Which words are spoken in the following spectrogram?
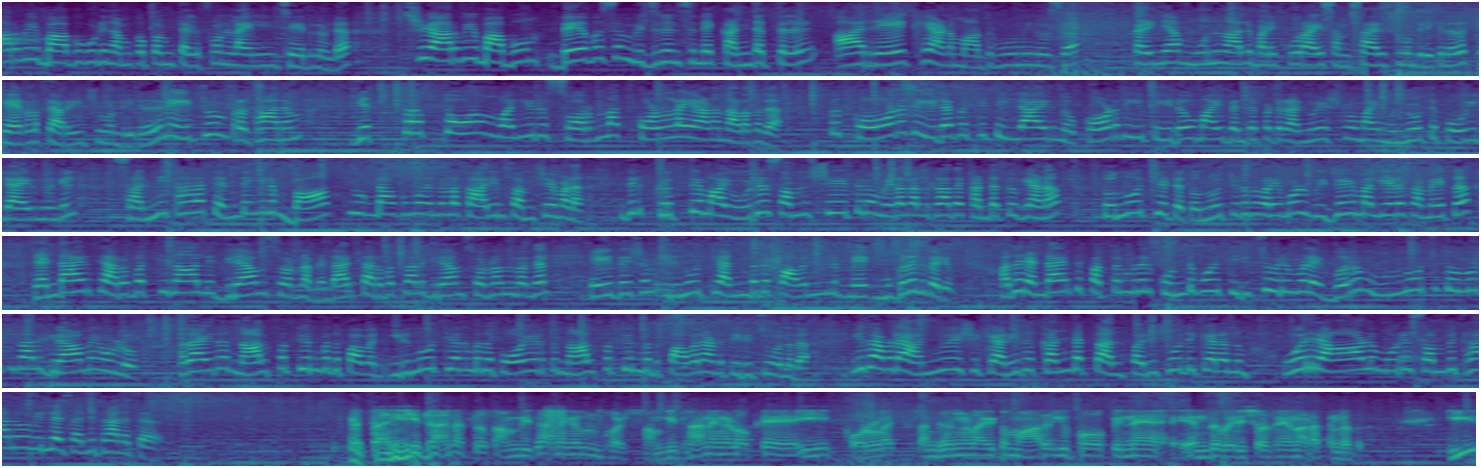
R V Babu കൂടി നമുക്കൊപ്പം telephone ലൈനിൽ ചേരുന്നുണ്ട്. ശ്രീ ആർ വി ബാബുവും ദേവസ്വം വിജിലൻസിന്റെ കണ്ടെത്തൽ ആ രേഖയാണ് മാതൃഭൂമി ന്യൂസ് കഴിഞ്ഞ മൂന്ന് നാല് മണിക്കൂറായി സംസാരിച്ചുകൊണ്ടിരിക്കുന്നത് കേരളത്തെ അറിയിച്ചുകൊണ്ടിരിക്കുന്നത്. ഇതിൽ ഏറ്റവും പ്രധാനം എത്രത്തോളം വലിയൊരു സ്വർണ കൊള്ളയാണ് നടന്നത്? ഇപ്പൊ കോടതി ഇടപെട്ടിട്ടില്ലായിരുന്നു. കോടതി ഈ പീഡവുമായി ബന്ധപ്പെട്ട ഒരു അന്വേഷണവുമായി മുന്നോട്ട് പോയില്ലായിരുന്നെങ്കിൽ സന്നിധാനത്ത് എന്തെങ്കിലും ബാക്കി ഉണ്ടാകുമോ എന്നുള്ള കാര്യം സംശയമാണ്. ഇതിൽ കൃത്യമായി ഒരു സംശയത്തിനും ഇട നൽകാതെ കണ്ടെത്തുകയാണ് തൊണ്ണൂറ്റിയെട്ട്. തൊണ്ണൂറ്റിയെട്ട് എന്ന് പറയുമ്പോൾ വിജയ് മല്യയുടെ സമയത്ത് രണ്ടായിരത്തി അറുപത്തിനാല് ഗ്രാം സ്വർണം രണ്ടായിരത്തി അറുപത്തിനാല് ഗ്രാം സ്വർണം എന്ന് പറഞ്ഞാൽ ഏകദേശം ഇരുന്നൂറ്റി അൻപത് പവനിൽ മുകളിൽ വരും. അത് രണ്ടായിരത്തി പത്തൊൻപതിൽ കൊണ്ടുപോയി തിരിച്ചു വരുമ്പോഴേ വെറും മുന്നൂറ്റി തൊണ്ണൂറ്റിനാല് ഗ്രാമേ ഉള്ളൂ. അതായത് നാൽപ്പത്തിയൊൻപത് പവൻ ഇരുന്നൂറ്റി അൻപത് പോയെടുത്ത് നാൽപ്പത്തിയൊൻപത് പവനാണ് തിരിച്ചു വന്നത്. ഇതവിടെ അന്വേഷിക്കാൻ ഇത് കണ്ടെത്താൻ പരിശോധിക്കാനൊന്നും ഒരാളും ഒരു സംവിധാനവും ഇല്ലേ സന്നിധാനത്ത്. സന്നിധാനത്ത് സംവിധാനങ്ങൾ സംവിധാനങ്ങളൊക്കെ ഈ കൊള്ള സംഘങ്ങളായിട്ട് മാറിയപ്പോ പിന്നെ എന്ത് പരിശോധന നടക്കേണ്ടത്? ഈ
